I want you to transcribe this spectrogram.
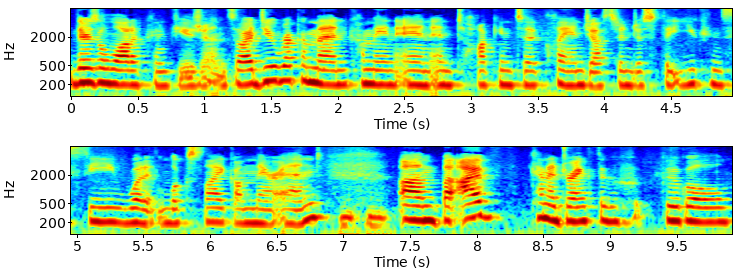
there's a lot of confusion. So I do recommend coming in and talking to Clay and Justin just so that you can see what it looks like on their end. Mm-hmm. Um, but I've kind of drank the Google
